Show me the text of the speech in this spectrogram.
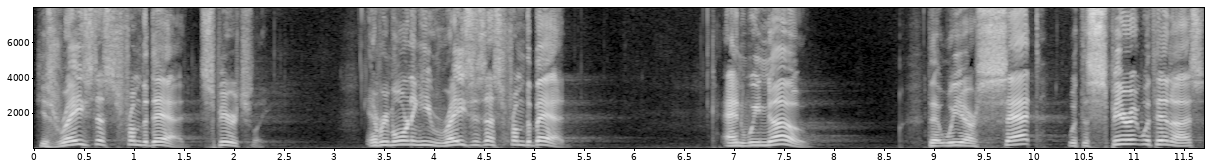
He's raised us from the dead spiritually. Every morning He raises us from the bed. And we know that we are set with the Spirit within us,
